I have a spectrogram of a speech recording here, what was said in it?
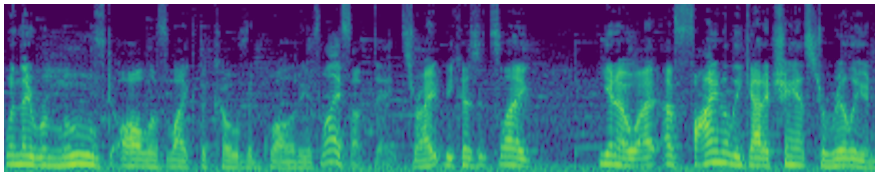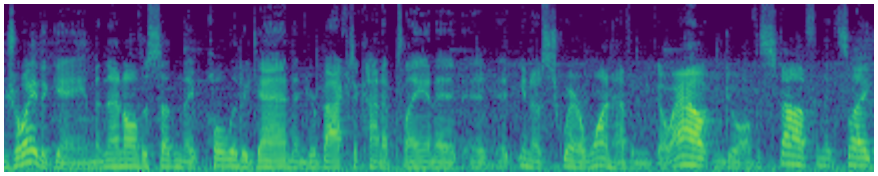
when they removed all of like the COVID quality of life updates, right? Because it's like, you know, I, I've finally got a chance to really enjoy the game, and then all of a sudden they pull it again, and you're back to kind of playing it at, at you know square one, having to go out and do all the stuff, and it's like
